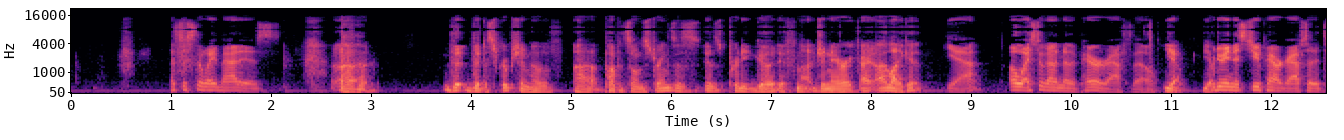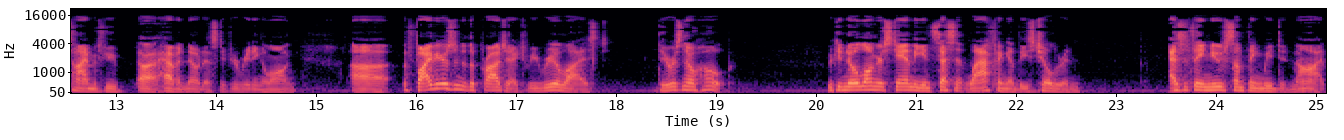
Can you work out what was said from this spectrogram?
That's just the way Matt is." Uh, the the description of uh, puppets on strings is is pretty good, if not generic. I, I like it. Yeah. Oh, I still got another paragraph though. Yeah, yeah. We're doing this two paragraphs at a time. If you uh, haven't noticed, if you're reading along, uh, five years into the project, we realized there was no hope. We could no longer stand the incessant laughing of these children, as if they knew something we did not,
